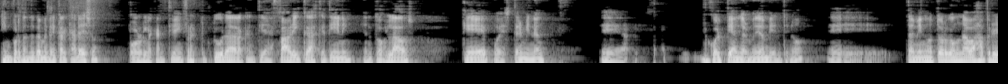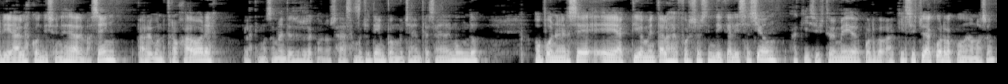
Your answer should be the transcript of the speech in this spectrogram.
Importante también recalcar eso por la cantidad de infraestructura, la cantidad de fábricas que tienen en todos lados que pues terminan eh, golpeando al medio ambiente. ¿no? Eh, también otorga una baja prioridad a las condiciones del almacén para algunos trabajadores. Lastimosamente eso se conoce hace mucho tiempo en muchas empresas en el mundo. Oponerse eh, activamente a los esfuerzos de sindicalización, aquí sí estoy medio de acuerdo, aquí sí estoy de acuerdo con Amazon,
